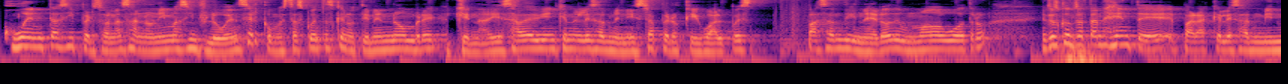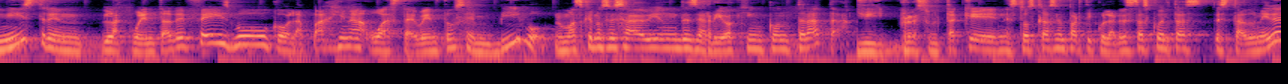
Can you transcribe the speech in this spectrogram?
cuentas y personas anónimas influencer, como estas cuentas que no tienen nombre y que nadie sabe bien quién les administra, pero que igual pues pasan dinero de un modo u otro entonces contratan gente para que les administren la cuenta de Facebook o la página o hasta eventos en vivo. No más que no se sabe bien desde arriba quién contrata. Y resulta que en estos casos en particular de estas cuentas estadounidenses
